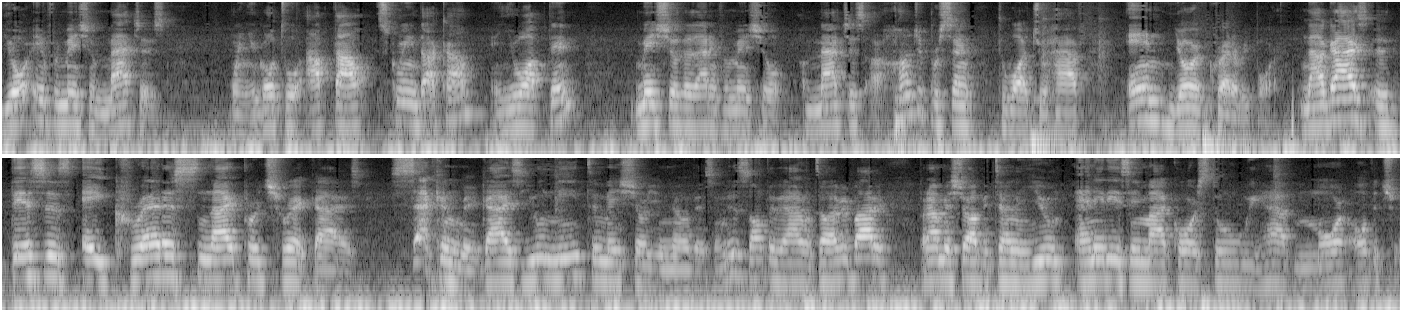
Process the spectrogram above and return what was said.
your information matches when you go to optoutscreen.com and you opt in, make sure that that information matches 100% to what you have in your credit report. Now guys, this is a credit sniper trick guys. Secondly, guys, you need to make sure you know this. And this is something that I don't tell everybody, but I'll make sure I'll be telling you. And it is in my course too. We have more of the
